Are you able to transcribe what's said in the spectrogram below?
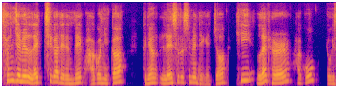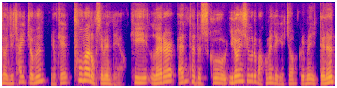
현재면 let가 되는데 과거니까 그냥 let으로 쓰면 되겠죠. He let her 하고 여기서 이제 차이점은 이렇게 to만 없애면 돼요. He let her enter the school 이런 식으로 바꾸면 되겠죠. 그러면 이때는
